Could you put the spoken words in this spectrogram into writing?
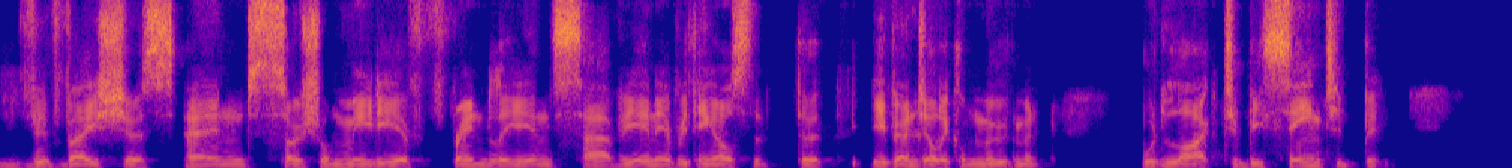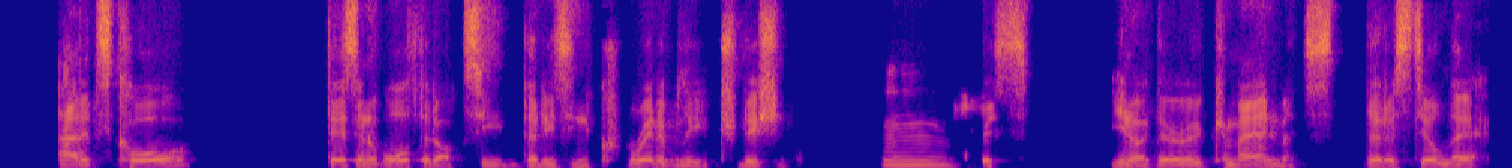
vivacious and social media friendly and savvy and everything else that the evangelical movement would like to be seen to be. At its core, there's an orthodoxy that is incredibly traditional. Mm. You know, there are commandments that are still there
